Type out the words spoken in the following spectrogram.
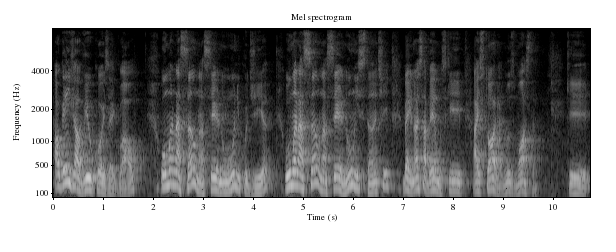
Alguém já viu coisa igual? Uma nação nascer num único dia, uma nação nascer num instante. Bem, nós sabemos que a história nos mostra que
